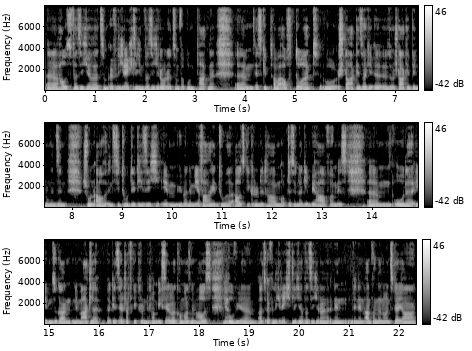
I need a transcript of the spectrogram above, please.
äh, Hausversicherer, zum öffentlich-rechtlichen Versicherer oder zum Verbundpartner. Ähm, es gibt aber auch dort, wo starke solche äh, so starke Bindungen sind, schon auch Institute, die sich eben über eine Mehrfachagentur ausgegründet haben, ob das in der GmbH-Form ist ähm, oder eben sogar eine Maklergesellschaft gegründet haben. Ich selber komme aus einem Haus, ja. wo wir als öffentlich-rechtlicher Versicherer in den, in den Anfang der 90er Jahre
